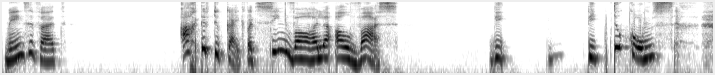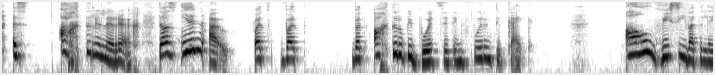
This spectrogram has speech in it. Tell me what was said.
Mense wat agtertoe kyk, wat sien waar hulle al was. Die die toekoms is agter hulle rug. Daar's een ou wat wat wat agter op die boot sit en vorentoe kyk. Al visie wat hulle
